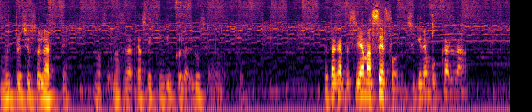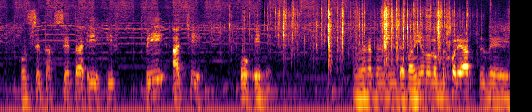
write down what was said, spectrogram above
muy precioso el arte. No se, no se alcanza a distinguir con las luces. Esta carta se llama Zephon. Si quieren buscarla con Z, Z-E-F-P-H-O-N. Es una carta. Para mí uno de los mejores artes de,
